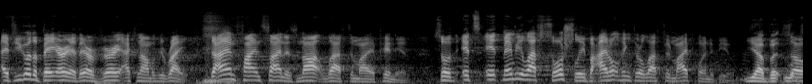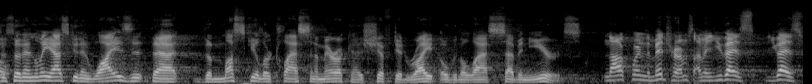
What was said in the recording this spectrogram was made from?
if you go to the Bay Area, they are very economically right. Dianne Feinstein is not left, in my opinion. So it's it may be left socially, but I don't think they're left in my point of view. Yeah, but so, So- then let me ask you then why is it that the muscular class in America has shifted right over the last seven years? Not according to the midterms. I mean, you guys you guys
